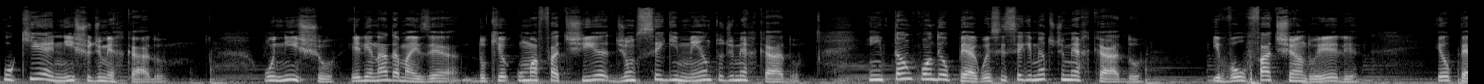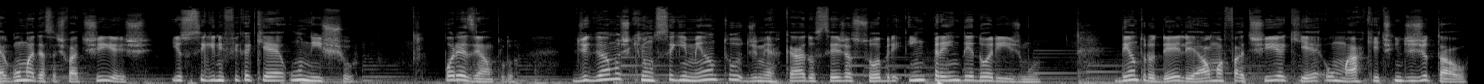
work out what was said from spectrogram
O que é nicho de mercado? O nicho, ele nada mais é do que uma fatia de um segmento de mercado. Então, quando eu pego esse segmento de mercado e vou fatiando ele, eu pego uma dessas fatias, isso significa que é um nicho. Por exemplo, digamos que um segmento de mercado seja sobre empreendedorismo. Dentro dele há uma fatia que é o marketing digital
